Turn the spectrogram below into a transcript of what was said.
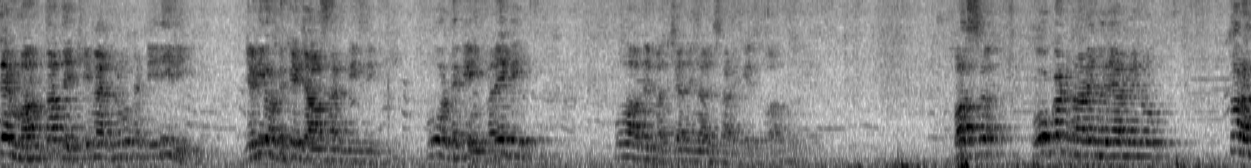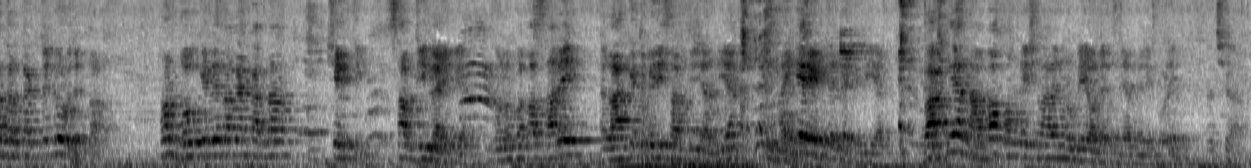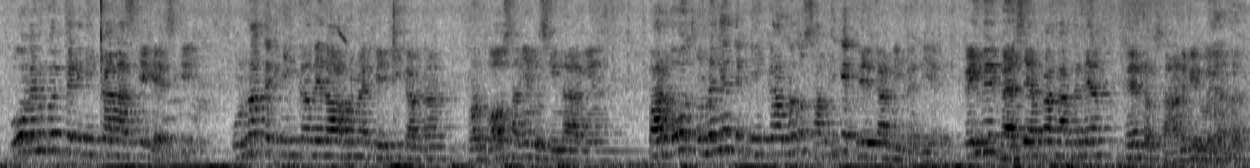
ਤੇ ਮਮਤਾ ਦੇਖੀ ਮੈਂ ਉਹਨੂੰ ਟਟੀਰੀ ਦੀ, ਜਿਹੜੀ ਉੱਡ ਕੇ ਜਾ ਸਕਦੀ ਸੀ, ਉਹ ਉੱਡ ਕੇ ਹੀ ਪਰੇ ਗਈ। ਉਹ ਆਪਦੇ ਬੱਚਿਆਂ ਦੇ ਨਾਲ ਸੜ ਕੇ ਸੁਆਹ ਹੋ ਗਈ। ਬਸ ਉਹ ਘਟਨਾ ਨੇ ਫਿਰ ਮੈਨੂੰ ਘਰ ਅੰਦਰ ਤੱਕ ਤੇ ਝੋੜ ਦਿੱਤਾ। ਹੁਣ ਦੋ ਕਿੱਲੇ ਤਾਂ ਮੈਂ ਕਰਦਾ ਛੇਤੀ ਸਬਜ਼ੀ ਲਾਈ ਗਿਆ ਤੁਹਾਨੂੰ ਪਤਾ ਸਾਰੇ ਇਲਾਕੇ 'ਚ ਮੇਰੀ ਸਬਜ਼ੀ ਜਾਂਦੀ ਆ ਮਹਿੰਗੇ ਰੇਟ ਤੇ ਵਿਕਦੀ ਆ। ਬਾਕੀ ਆ ਨਾਭਾ ਫਾਊਂਡੇਸ਼ਨ ਵਾਲੇ ਮੁੰਡੇ ਆਉਂਦੇ ਸੀ ਮੇਰੇ ਕੋਲੇ। ਅੱਛਾ। ਉਹ ਮੈਨੂੰ ਕੋਈ ਤਕਨੀਕਾਂ ਦੱਸ ਕੇ ਗਏ ਸੀਗੇ। ਉਹਨਾਂ ਤਕਨੀਕਾਂ ਦੇ ਨਾਲ ਹੁਣ ਮੈਂ ਖੇਤੀ ਕਰਦਾ ਹੁਣ ਬਹੁਤ ਸਾਰੀਆਂ ਮਸ਼ੀਨਾਂ ਆ ਗਈਆਂ। ਪਰ ਉਹ ਉਹਨਾਂ ਦੀਆਂ ਤਕਨੀਕਾਂ ਉਹਨਾਂ ਤੋਂ ਸਮਝ ਕੇ ਫੇਰ ਕਰਨੀ ਪੈਂਦੀ ਹੈ ਕਈ ਵਾਰੀ ਵੈਸੇ ਆਪਾਂ ਕਰ ਦਿੰਦੇ ਆ ਫਿਰ ਨੁਕਸਾਨ ਵੀ ਹੋ ਜਾਂਦਾ।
